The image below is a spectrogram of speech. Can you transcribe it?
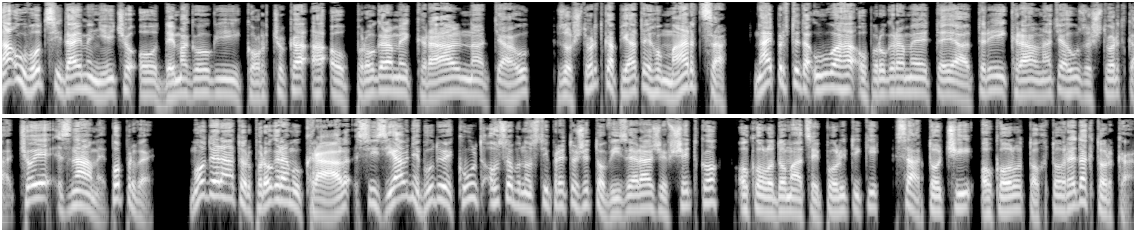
Na úvod si dajme niečo o demagógii Korčoka a o programe Kráľ na ťahu zo 4. 5. marca Najprv teda úvaha o programe TA3 Král na ťahu zo štvrtka. Čo je známe? Poprvé, moderátor programu Král si zjavne buduje kult osobnosti, pretože to vyzerá, že všetko okolo domácej politiky sa točí okolo tohto redaktorka.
